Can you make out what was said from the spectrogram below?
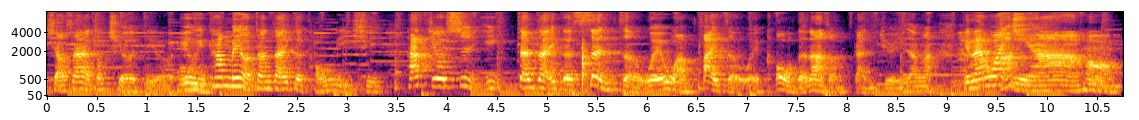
小三也都笑掉？因为他没有站在一个同理心，他就是一站在一个胜者为王，败者为寇的那种感觉，你知道吗？给来我赢啊，哈。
